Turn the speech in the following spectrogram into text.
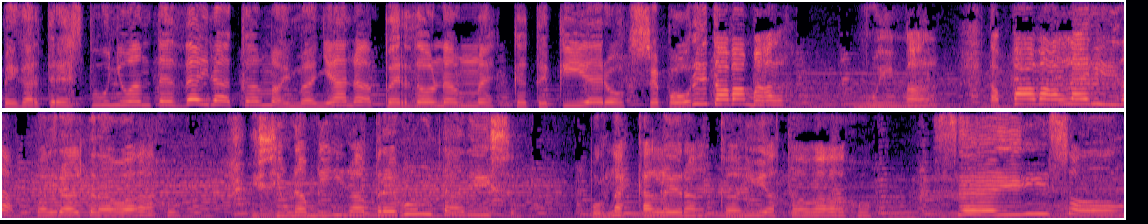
Pegar tres puños antes de ir a cama y mañana perdóname que te quiero. Se portaba mal, muy mal. Tapaba la herida para ir al trabajo. Y si una amiga pregunta, dice, por la escalera caí hasta abajo. Se hizo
